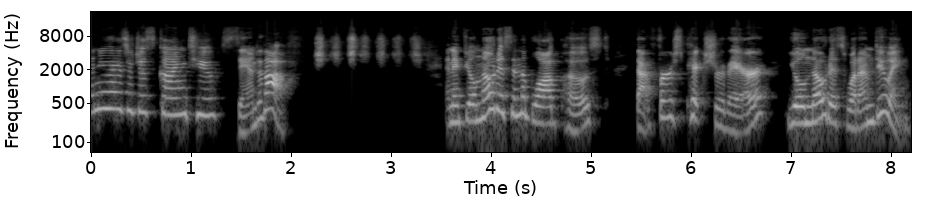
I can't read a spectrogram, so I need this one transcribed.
and you guys are just going to sand it off. And if you'll notice in the blog post, that first picture there, you'll notice what I'm doing.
